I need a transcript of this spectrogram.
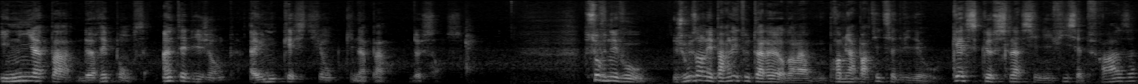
il n'y a pas de réponse intelligente à une question qui n'a pas de sens. Souvenez-vous, je vous en ai parlé tout à l'heure dans la première partie de cette vidéo. Qu'est-ce que cela signifie cette phrase?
